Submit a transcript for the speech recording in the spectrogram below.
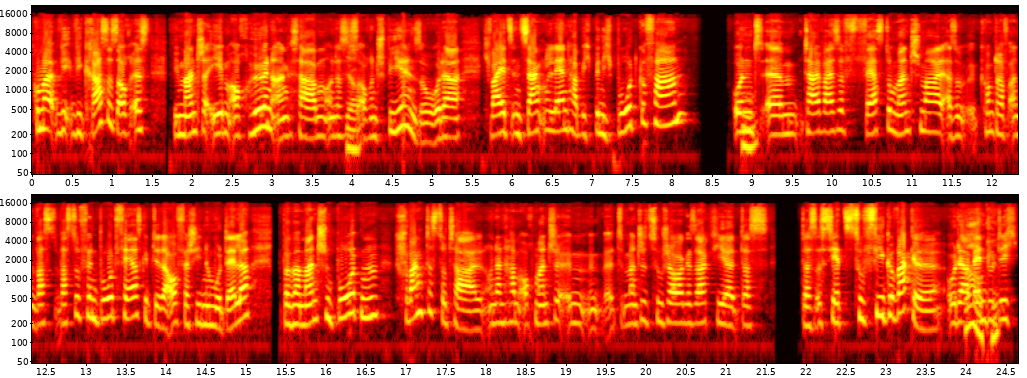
Guck mal, wie, wie krass es auch ist, wie manche eben auch Höhenangst haben und das ist Ja. auch in Spielen so. Oder ich war jetzt in Sunkenland, hab ich, bin ich Boot gefahren und Mhm. ähm, teilweise fährst du manchmal, also kommt drauf an, was, was du für ein Boot fährst, gibt dir da auch verschiedene Modelle. Aber bei manchen Booten schwankt es total. Und dann haben auch manche, ähm, äh, manche Zuschauer gesagt, hier, das, das ist jetzt zu viel Gewackel. Oder Ah, wenn du okay. dich,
